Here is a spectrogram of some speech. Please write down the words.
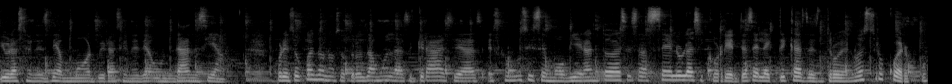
vibraciones de amor, vibraciones de abundancia, por eso cuando nosotros damos las gracias es como si se movieran todas esas células y corrientes eléctricas dentro de nuestro cuerpo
